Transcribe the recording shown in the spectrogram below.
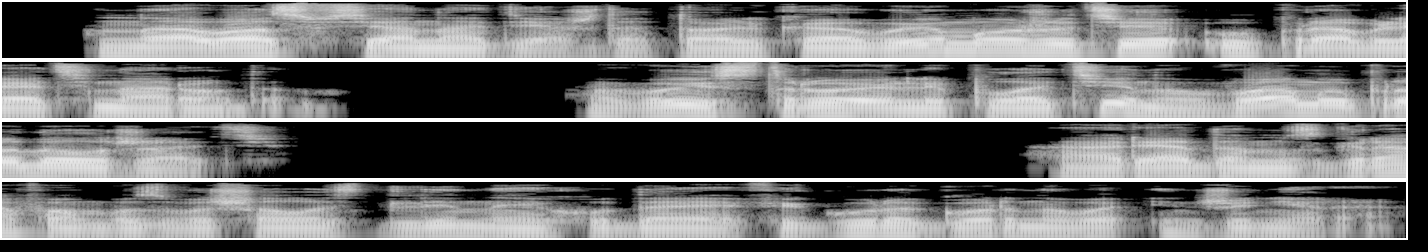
— «на вас вся надежда, только вы можете управлять народом. Вы строили плотину, вам и продолжать. А рядом с графом возвышалась длинная худая фигура горного инженера,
